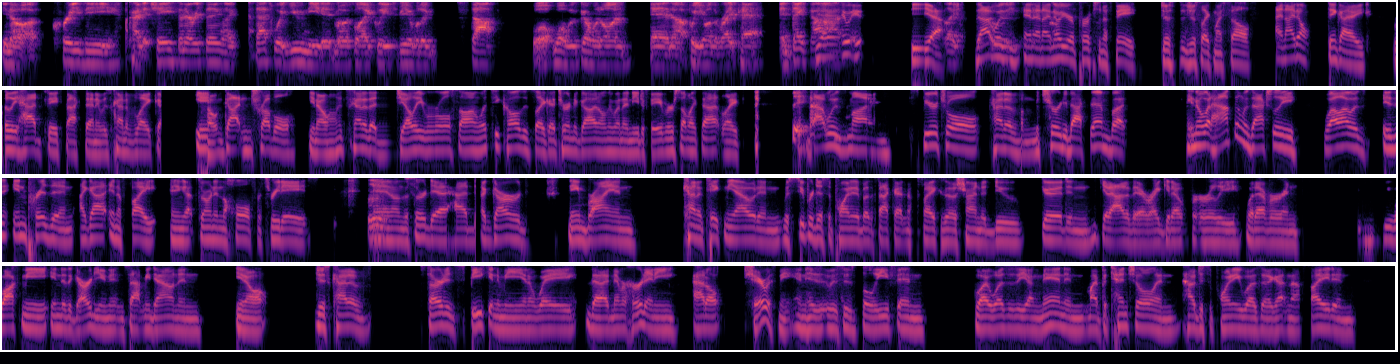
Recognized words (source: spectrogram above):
you know a crazy kind of chase and everything like that's what you needed most likely to be able to stop what, what was going on and uh, put you on the right path and thank god yeah, it, it, yeah. like that was and, and i know you're a person of faith just just like myself and i don't think i really had faith back then it was kind of like you know, got in trouble. You know, it's kind of that Jelly Roll song. What's he called? It's like I turn to God only when I need a favor, or something like that. Like yeah. that was my spiritual kind of maturity back then. But you know what happened was actually while I was in prison, I got in a fight and got thrown in the hole for three days. Mm. And on the third day, I had a guard named Brian kind of take me out and was super disappointed about the fact I got in a fight because I was trying to do good and get out of there, right? Get out for early, whatever. And he walked me into the guard unit and sat me down and, you know, just kind of started speaking to me in a way that I'd never heard any adult share with me. And his, it was his belief in who I was as a young man and my potential and how disappointed he was that I got in that fight. And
